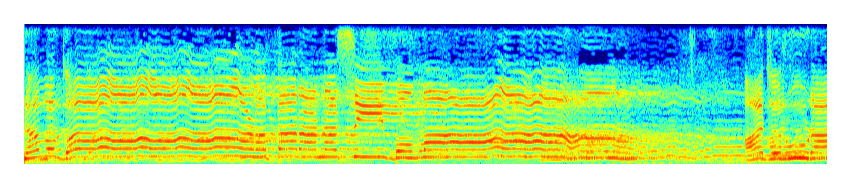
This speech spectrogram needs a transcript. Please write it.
નવગણ તારા નસીબમાં આજ રૂડા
